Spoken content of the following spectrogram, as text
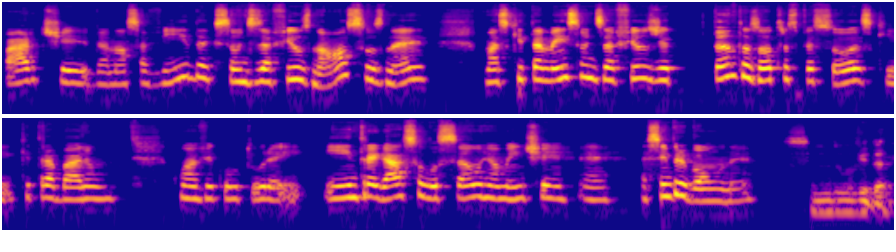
parte da nossa vida, que são desafios nossos, né? Mas que também são desafios de tantas outras pessoas que, que trabalham com avicultura e, e entregar a solução realmente é, é sempre bom, né? Sem dúvida.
